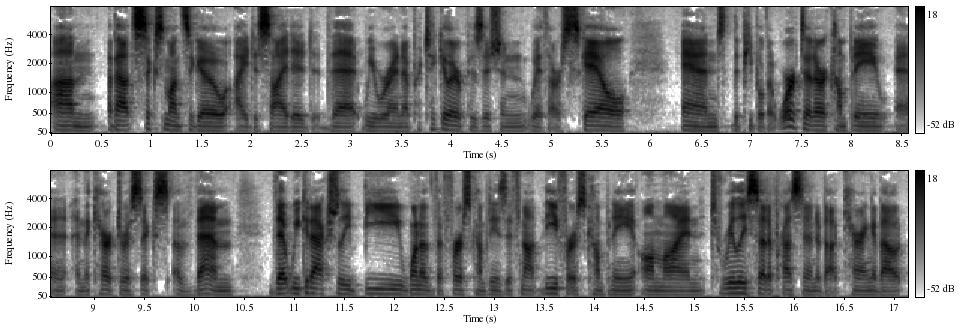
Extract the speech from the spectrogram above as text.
Um, about six months ago, I decided that we were in a particular position with our scale and the people that worked at our company and, and the characteristics of them that we could actually be one of the first companies, if not the first company online, to really set a precedent about caring about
